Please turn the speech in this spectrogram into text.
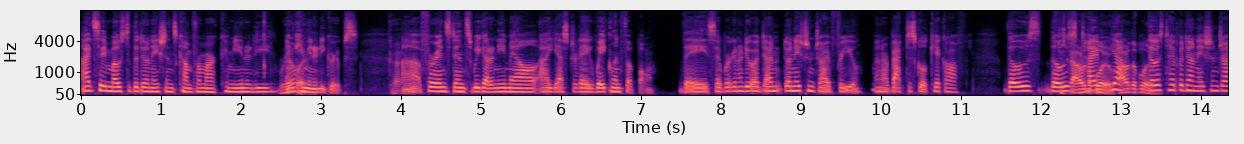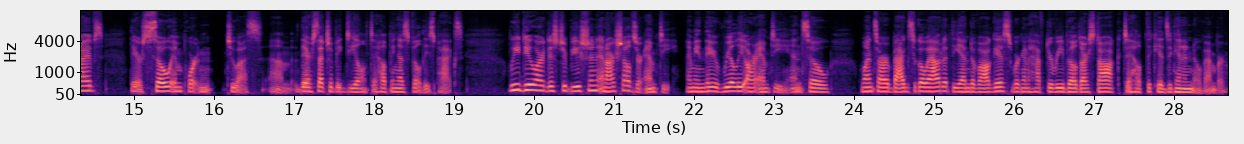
I'd say most of the donations come from our community really? and community groups. Okay. Uh, for instance, we got an email uh, yesterday, Wakeland football they said we're going to do a don- donation drive for you and our back to school kickoff. Those those type blue, yeah those type of donation drives they are so important to us. Um, they're such a big deal to helping us fill these packs. We do our distribution and our shelves are empty. I mean they really are empty. And so once our bags go out at the end of August, we're going to have to rebuild our stock to help the kids again in November.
